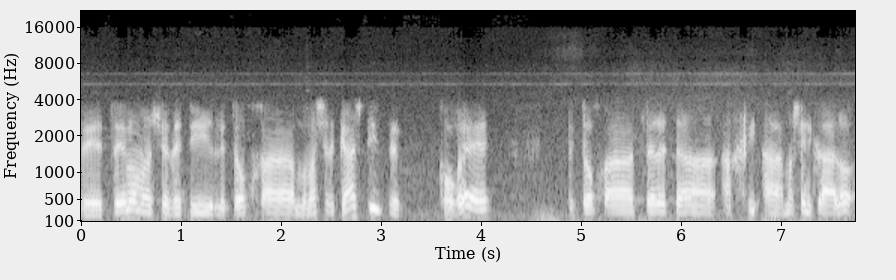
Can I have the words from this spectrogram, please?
ואת זה ממש הבאתי לתוך ה... ממש הרגשתי, זה קורה בתוך הסרט הכי, מה שנקרא, לא,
